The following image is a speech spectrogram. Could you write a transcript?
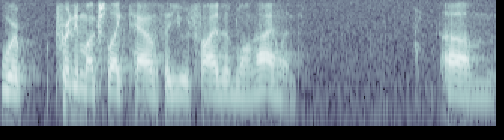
were pretty much like towns that you would find in Long Island. Um,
